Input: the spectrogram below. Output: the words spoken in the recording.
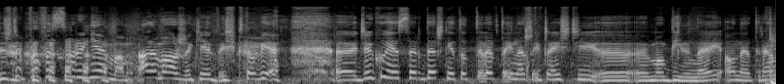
Jeszcze profesury nie mam, ale może kiedyś, kto wie. E, dziękuję serdecznie, to tyle w tej naszej części e, e, mobilnej. One tram.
